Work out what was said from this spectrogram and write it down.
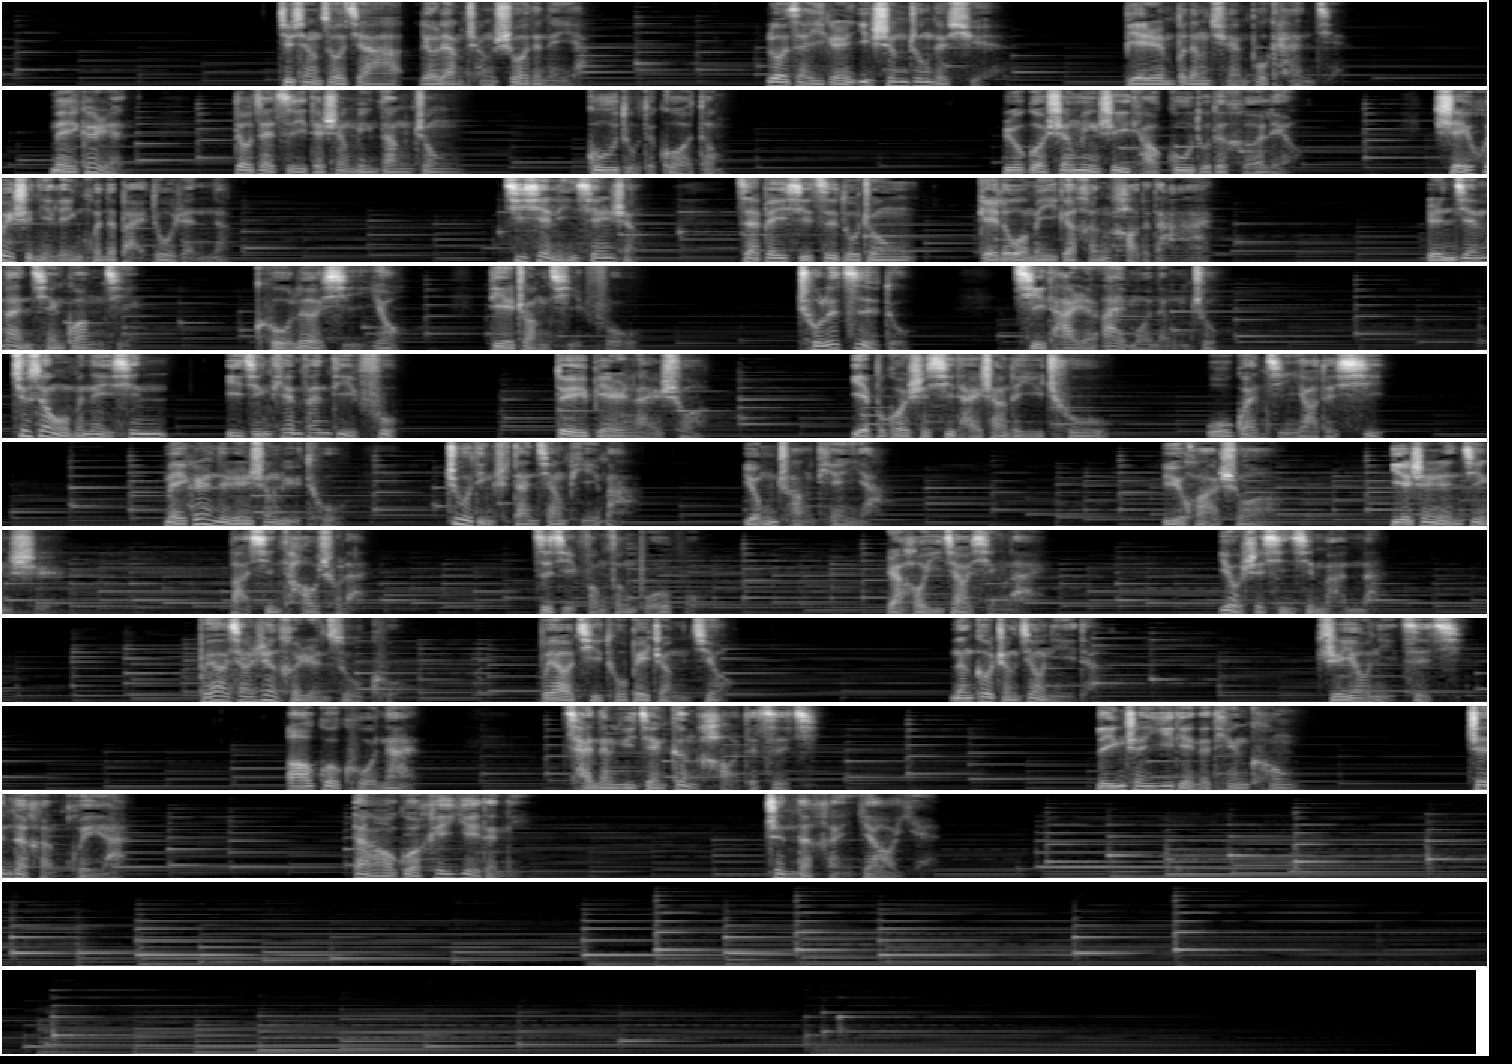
就像作家刘亮程说的那样：“落在一个人一生中的雪，别人不能全部看见。每个人都在自己的生命当中孤独的过冬。如果生命是一条孤独的河流，谁会是你灵魂的摆渡人呢？季羡林先生在《悲喜自度》中给了我们一个很好的答案：人间万千光景，苦乐喜忧，跌撞起伏，除了自度，其他人爱莫能助。就算我们内心已经天翻地覆，对于别人来说，也不过是戏台上的一出无关紧要的戏。每个人的人生旅途，注定是单枪匹马，勇闯天涯。余华说：“夜深人静时，把心掏出来，自己缝缝补补，然后一觉醒来，又是信心满满。不要向任何人诉苦，不要企图被拯救。能够拯救你的，只有你自己。”熬过苦难，才能遇见更好的自己。凌晨一点的天空，真的很灰暗，但熬过黑夜的你，真的很耀眼。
